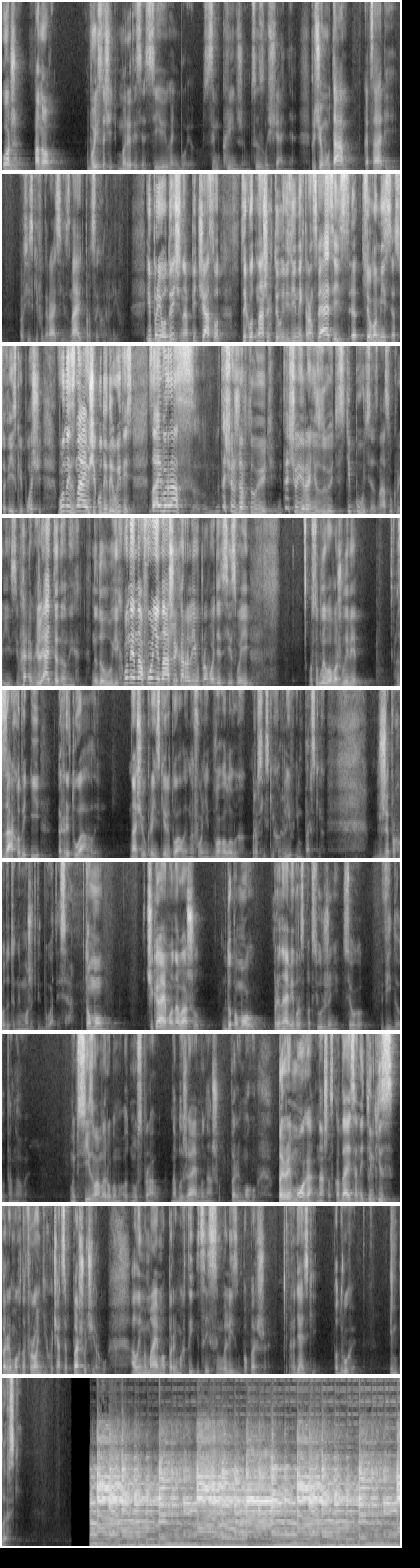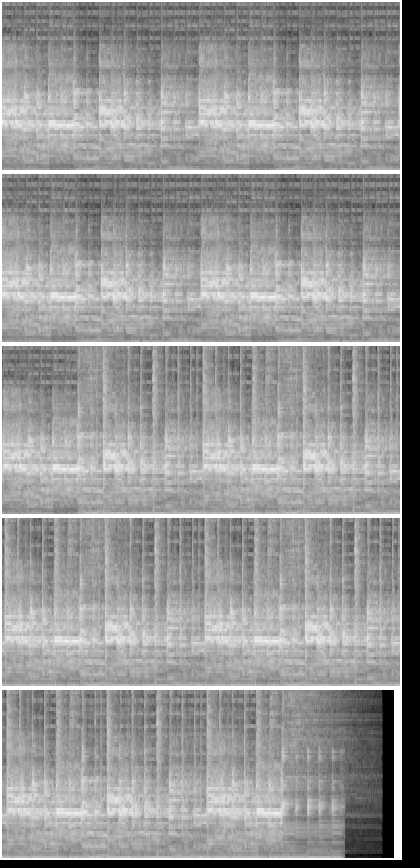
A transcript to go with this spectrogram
Отже, панове, вистачить миритися з цією ганьбою, з цим крінжем, це знущання. Причому там, в Кацапі, в Російській Федерації, знають про цих орлів. І періодично під час от цих от наших телевізійних трансляцій з е, цього місця, з Софійської площі, вони, знаючи, куди дивитись, зайвий раз не те, що жартують, не те, що іронізують, стібуться з нас, українців. Гляньте на них, недолугих. Вони на фоні наших орлів проводять всі свої особливо важливі заходи і ритуали. Наші українські ритуали на фоні двоголових російських орлів імперських вже проходити не можуть відбуватися. Тому чекаємо на вашу допомогу, принаймні в розповсюдженні цього відео, панове. Ми всі з вами робимо одну справу: наближаємо нашу перемогу. Перемога наша складається не тільки з перемог на фронті, хоча це в першу чергу, але ми маємо перемогти і цей символізм. По-перше, радянський, по-друге, імперський.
